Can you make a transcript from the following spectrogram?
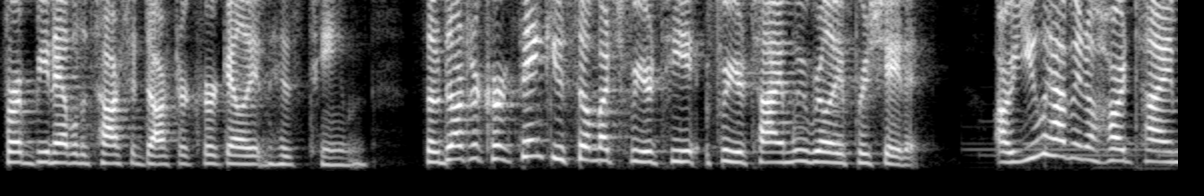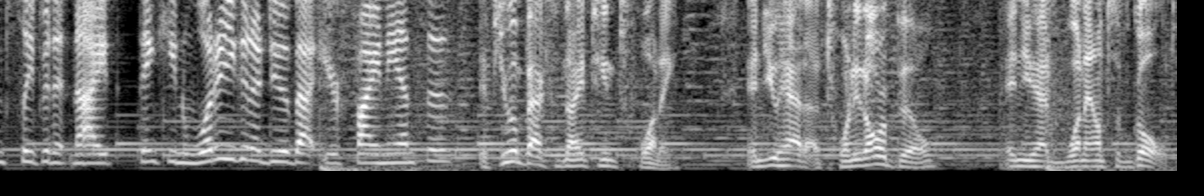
for being able to talk to Dr. Kirk Elliott and his team. So, Dr. Kirk, thank you so much for your te- for your time. We really appreciate it. Are you having a hard time sleeping at night, thinking, "What are you going to do about your finances?" If you went back to 1920 and you had a $20 bill and you had one ounce of gold,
